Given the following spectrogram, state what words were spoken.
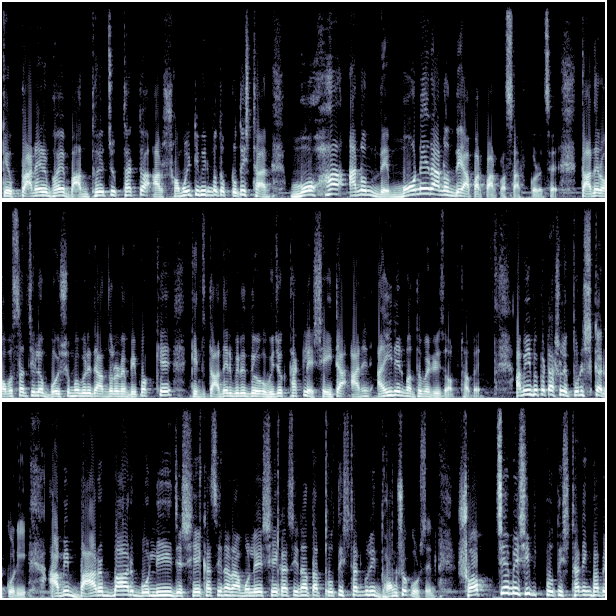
কেউ প্রাণের ভয়ে বাধ্য হয়ে চুপ থাকতো আর সময় টিভির মতো প্রতিষ্ঠান মহা আনন্দে, মনের আনন্দে আপার পারপাস সার্ভ করেছে। তাদের অবস্থান ছিল বৈষম্য বিরোধী আন্দোলনের বিপক্ষে, কিন্তু তাদের বিরুদ্ধে অভিযোগ থাকলে সেইটা আইন- আইনের মাধ্যমে রিজলভ হবে। আমি এই ব্যাপারটা আসলে পরিষ্কার করি। আমি বারবার বলি যে শেখ হাসিনার আমলে শেখ হাসিনা তার প্রতিষ্ঠানগুলি ধ্বংস করছেন। সবচেয়ে বেশি প্রতিষ্ঠানিকভাবে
